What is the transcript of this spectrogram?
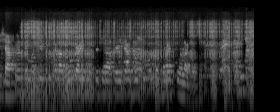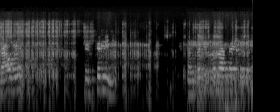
शास्त्रज्ञ म्हणते की त्याला बोंडाळी म्हणते तर आता याच्यावर डॉक्युमेंट बराच वेळ लागत. आणि त्यावेळेस शेतकरी संघटित होणार नाही तर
